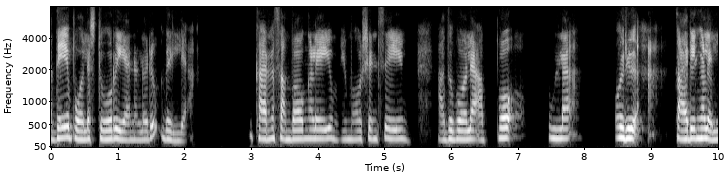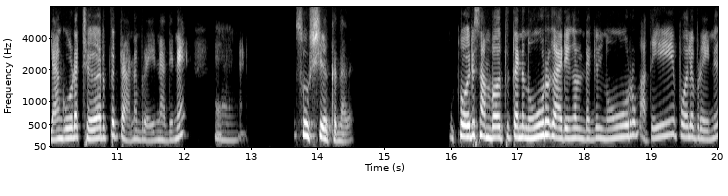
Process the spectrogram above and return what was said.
അതേപോലെ സ്റ്റോർ ചെയ്യാനുള്ളൊരു ഇതില്ല. കാരണം സംഭവങ്ങളെയും ഇമോഷൻസെയും അതുപോലെ അപ്പോ ഉള്ള ഒരു കാര്യങ്ങളെല്ലാം കൂടെ ചേർത്തിട്ടാണ് ബ്രെയിൻ അതിനെ സൂക്ഷിച്ചു വെക്കുന്നത് ഇപ്പൊ ഒരു സംഭവത്തിൽ തന്നെ നൂറ് കാര്യങ്ങൾ ഉണ്ടെങ്കിൽ നൂറും അതേപോലെ ബ്രെയിന്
